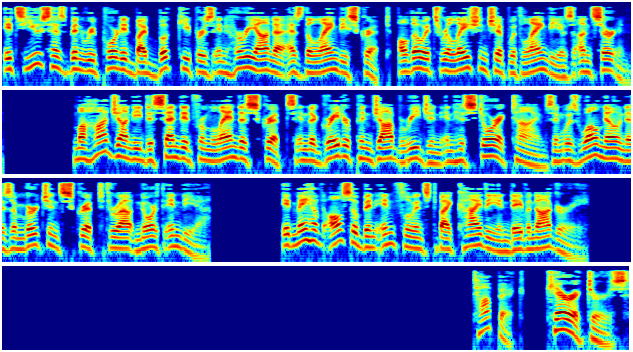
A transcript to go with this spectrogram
Its use has been reported by bookkeepers in Haryana as the Langdi script, although its relationship with Langdi is uncertain. Mahajani descended from Landa scripts in the Greater Punjab region in historic times and was well known as a merchant script throughout North India. It may have also been influenced by Kaithi and Devanagari. Characters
